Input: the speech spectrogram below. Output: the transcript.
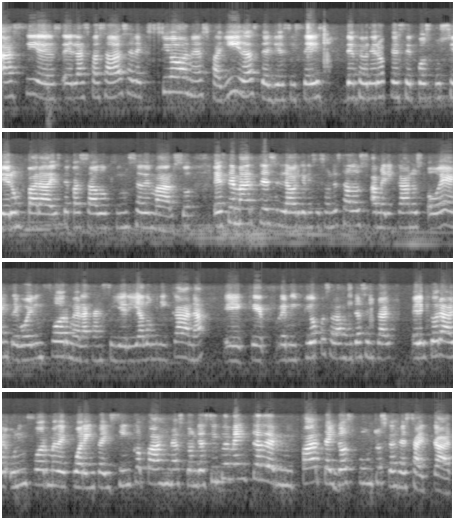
así es. En las pasadas elecciones fallidas del 16 de febrero que se pospusieron para este pasado 15 de marzo, este martes la Organización de Estados Americanos, OEA, entregó el informe a la Cancillería Dominicana eh, que remitió pues a la Junta Central Electoral un informe de 45 páginas donde simplemente de mi parte hay dos puntos que resaltar.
